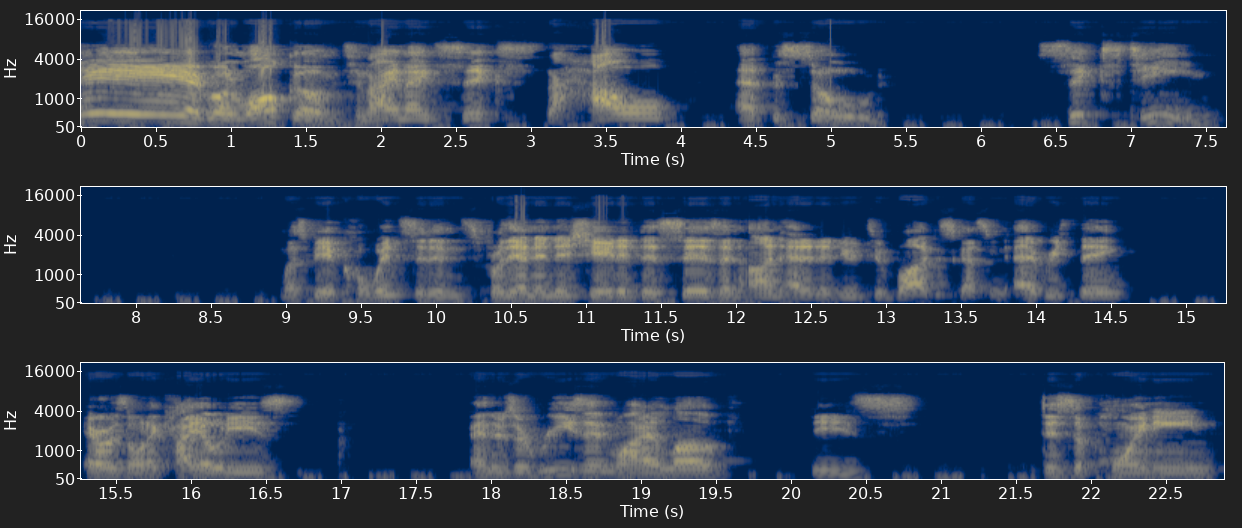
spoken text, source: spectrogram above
Hey everyone, welcome to 996, the Howl episode 16. Must be a coincidence. For the uninitiated, this is an unedited YouTube blog discussing everything Arizona Coyotes. And there's a reason why I love these disappointing,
